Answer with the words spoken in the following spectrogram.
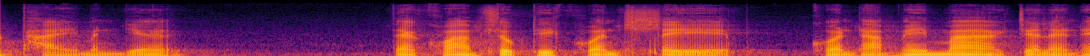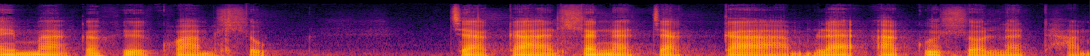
ษภัยมันเยอะ แต่ความสุขที่ควรเสพ ควรทำให้มากเจริญให้มากก็คือความสุข จากการสงัดจากกามและอกุศลธรรม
